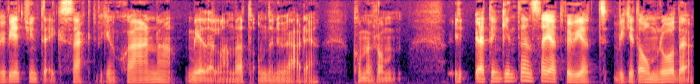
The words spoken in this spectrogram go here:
Vi vet ju inte exakt vilken stjärna meddelandet, om det nu är det, kommer från. Jag tänker inte ens säga att vi vet vilket område.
